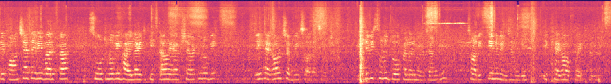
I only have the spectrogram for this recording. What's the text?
ਤੇ ਪੌਂਚਿਆਂ ਤੇ ਵੀ ਵਰਕ ਆ। ਸੂਟ ਨੂੰ ਵੀ ਹਾਈਲਾਈਟ ਕੀਤਾ ਹੋਇਆ ਸ਼ਰਟ ਨੂੰ ਵੀ। ਇਹ ਹੈਗਾ ਹੁਣ 2600 ਦਾ ਸੂਟ। ਇਹਦੇ ਵਿੱਚ ਤੁਹਾਨੂੰ ਦੋ ਕਲਰ ਮਿਲ ਜਾਣਗੇ। ਸੌਰੀ ਤਿੰਨ ਮਿਲ ਜਾਣਗੇ। ਇੱਕ ਹੈਗਾ ਆਫ ਵਾਈਟ ਕਲਰ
